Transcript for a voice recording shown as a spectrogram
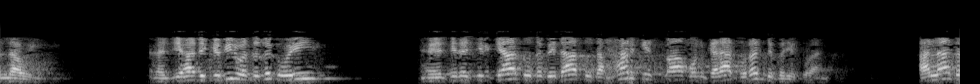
الله وی جهاد کبیر وته ځکه وایي چې د شرکیات او د بدعات او د هر قسمه منکرات رد پرې قران الله د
